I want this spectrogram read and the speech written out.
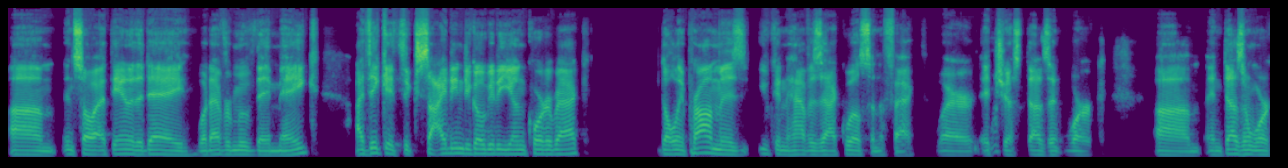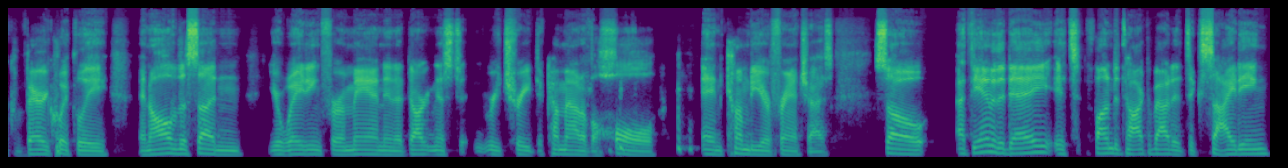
Um, and so at the end of the day, whatever move they make, I think it's exciting to go get a young quarterback. The only problem is you can have a Zach Wilson effect where it just doesn't work um, and doesn't work very quickly. And all of a sudden, you're waiting for a man in a darkness to retreat to come out of a hole and come to your franchise. So at the end of the day, it's fun to talk about. It's exciting,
